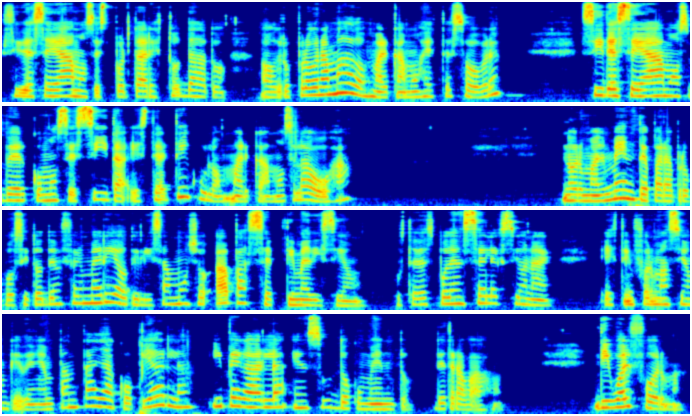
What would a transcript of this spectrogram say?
si deseamos exportar estos datos a otros programados, marcamos este sobre. Si deseamos ver cómo se cita este artículo, marcamos la hoja. Normalmente para propósitos de enfermería utiliza mucho APA séptima edición. Ustedes pueden seleccionar esta información que ven en pantalla, copiarla y pegarla en su documento de trabajo. De igual forma,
